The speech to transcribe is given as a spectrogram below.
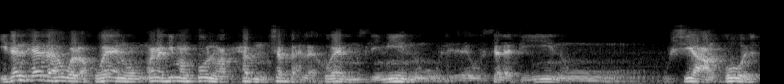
إذا هذا هو الأخوان وأنا ديما نقول نحب نشبه الأخوان المسلمين والسلفيين والشيعة نقول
